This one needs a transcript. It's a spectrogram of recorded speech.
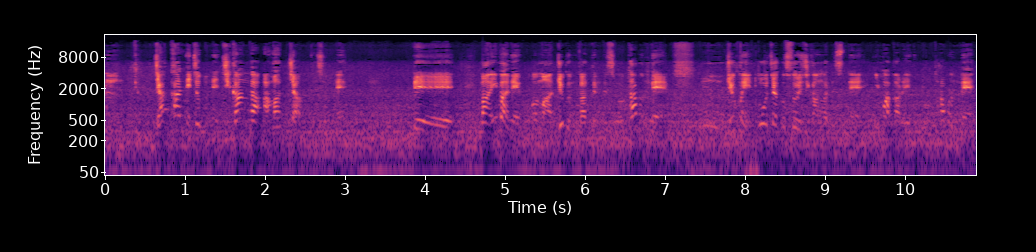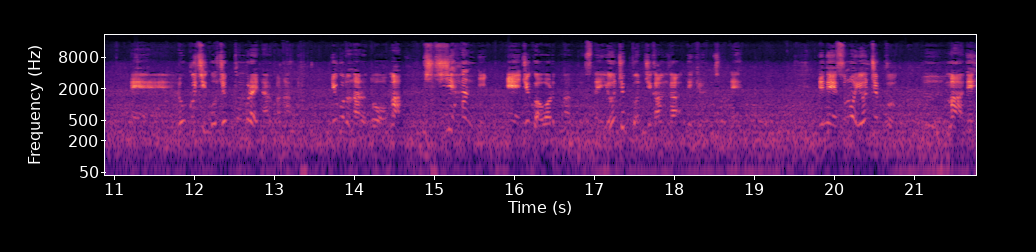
うん、若干ね、ちょっとね、時間が余っちゃうんですよね。で、まあ今ね、まあ塾に向かってるんですけど、多分ね、うん、塾に到着する時間がですね、今から行くと多分ね、えー6時50分ぐらいになるかな、ということになると、まあ7時半に、えー塾が終わるとなるとですね、40分時間ができるんですよね。でね、その40分、うん、まあね、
